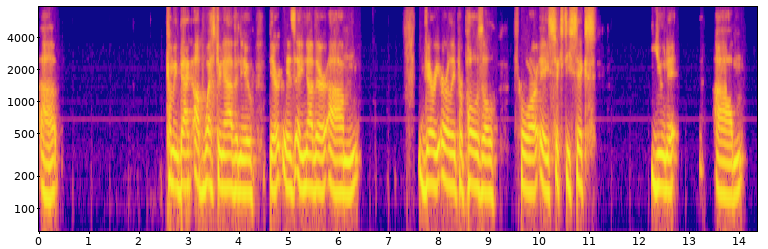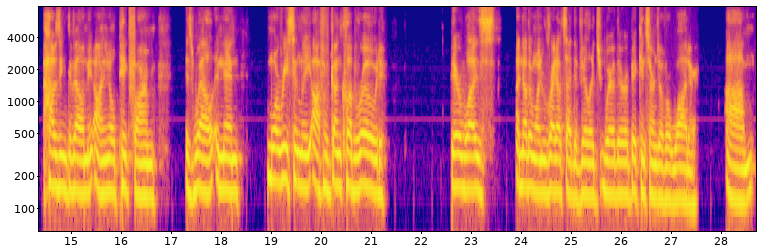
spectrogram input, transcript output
Uh, coming back up Western Avenue, there is another um, very early proposal for a 66 unit um, housing development on an old pig farm as well. And then more recently, off of Gun Club Road, there was another one right outside the village where there are big concerns over water. Um,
